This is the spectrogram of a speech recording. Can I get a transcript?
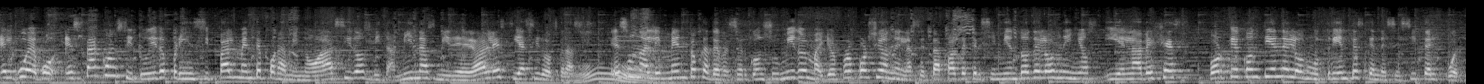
El huevo está constituido principalmente por aminoácidos, vitaminas, minerales y ácidos grasos. Es un alimento que debe ser consumido en mayor proporción en las etapas de crecimiento de los niños y en la vejez, porque contiene los nutrientes que necesita el cuerpo.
